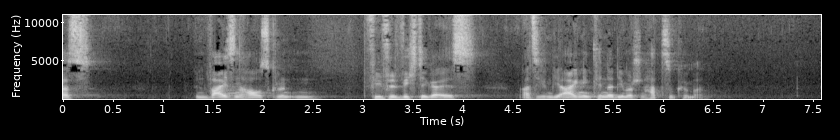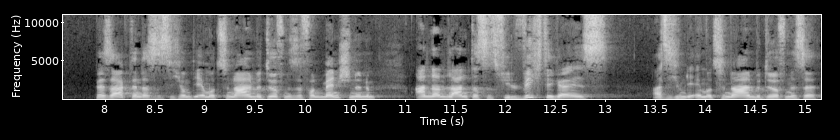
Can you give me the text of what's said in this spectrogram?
dass ein Waisenhaus gründen viel, viel wichtiger ist, als sich um die eigenen Kinder, die man schon hat, zu kümmern? Wer sagt denn, dass es sich um die emotionalen Bedürfnisse von Menschen in einem anderen Land, dass es viel wichtiger ist, als sich um die emotionalen Bedürfnisse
